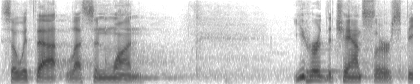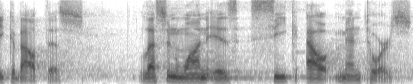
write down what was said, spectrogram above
So, with that, lesson one. You heard the Chancellor speak about this. Lesson one is seek out mentors.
